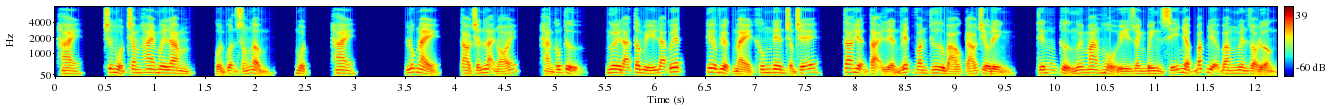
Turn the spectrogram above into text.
hai, chương một trăm hai mươi lăm quần quận sóng ngầm, một, hai. Lúc này, tào trấn lại nói, hàn công tử, ngươi đã tâm ý đã quyết, kia việc này không nên chậm trễ, ta hiện tại liền viết văn thư báo cáo triều đình, tiến cử ngươi mang hổ uy doanh binh sĩ nhập bắc địa băng nguyên dò đường,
